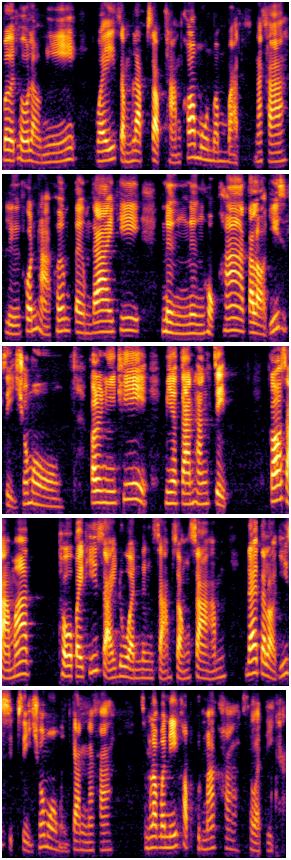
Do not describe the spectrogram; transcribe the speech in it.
เบอร์โทรเหล่านี้ ไว้สำหรับสอบถามข้อมูลบำบัด นะคะ หรือค้นหาเพิ่มเติมได้ที่ 1165 ตลอด 24 ชั่วโมง กรณีที่มีอาการทางจิต ก็สามารถโทรไปที่สายด่วน 1323 ได้ตลอด 24 ชั่วโมงเหมือนกันนะคะสำหรับวันนี้ขอบคุณมากค่ะ สวัสดีค่ะ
